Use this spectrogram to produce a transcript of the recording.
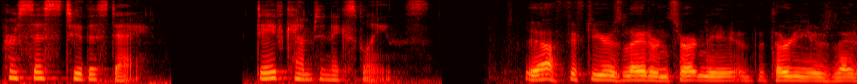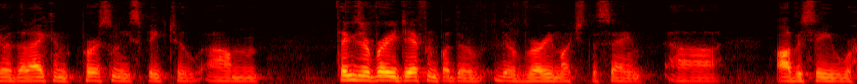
persists to this day. Dave Kempton explains. Yeah, 50 years later, and certainly 30 years later, that I can personally speak to, um, things are very different, but they're, they're very much the same. Uh, obviously, we're,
